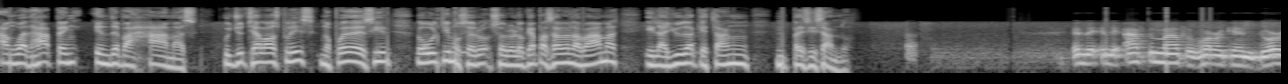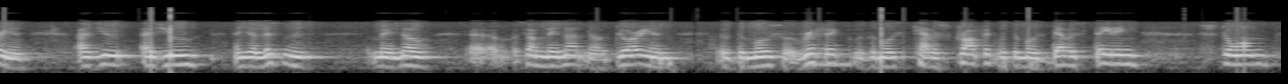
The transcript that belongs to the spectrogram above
and what happened in the Bahamas? Could you tell us, please? ¿Nos puede decir lo último sobre, sobre lo que ha pasado en las Bahamas y la ayuda que están precisando? In the in the aftermath of Hurricane Dorian, as you as you and your listeners may know, uh, some may not know, Dorian was the most horrific, was the most catastrophic, was the most devastating storm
